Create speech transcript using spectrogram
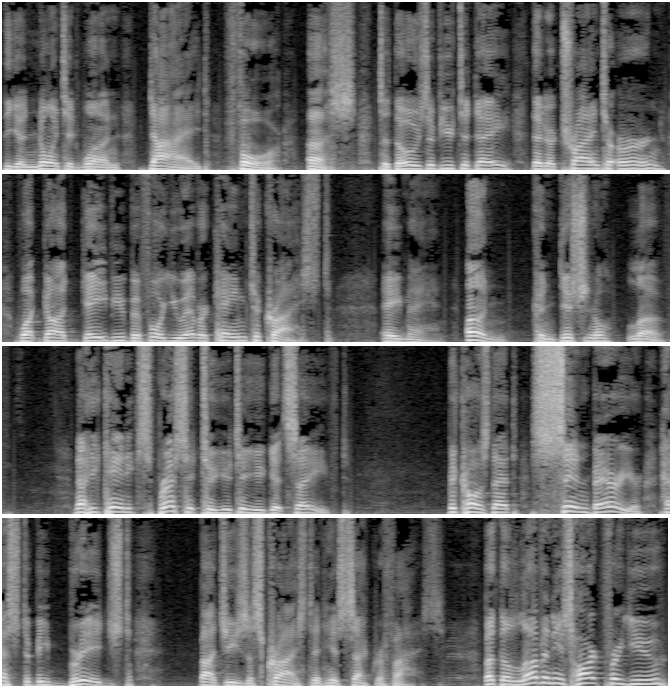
the Anointed One, died for us. To those of you today that are trying to earn what God gave you before you ever came to Christ, amen. Unconditional love. Now, He can't express it to you till you get saved because that sin barrier has to be bridged by Jesus Christ and His sacrifice. But the love in His heart for you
